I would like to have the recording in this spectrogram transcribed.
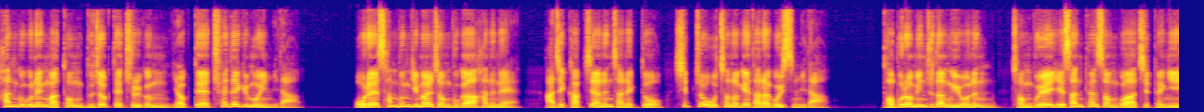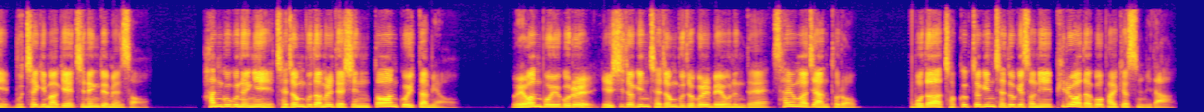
한국은행 마통 누적 대출금 역대 최대 규모입니다. 올해 3분기 말 정부가 한은에 아직 갚지 않은 잔액도 10조 5천억에 달하고 있습니다. 더불어민주당 의원은 정부의 예산 편성과 집행이 무책임하게 진행되면서 한국은행이 재정 부담을 대신 떠안고 있다며 외환 보유고를 일시적인 재정 부족을 메우는데 사용하지 않도록 보다 적극적인 제도 개선이 필요하다고 밝혔습니다.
